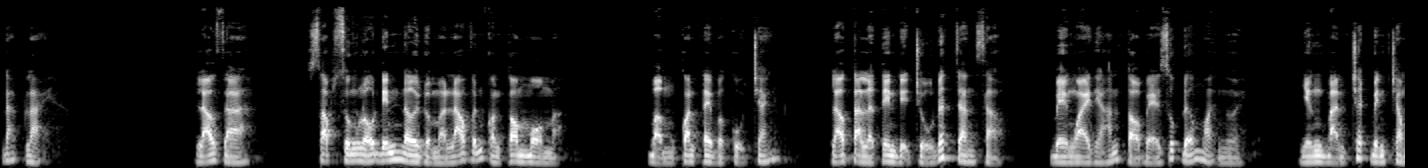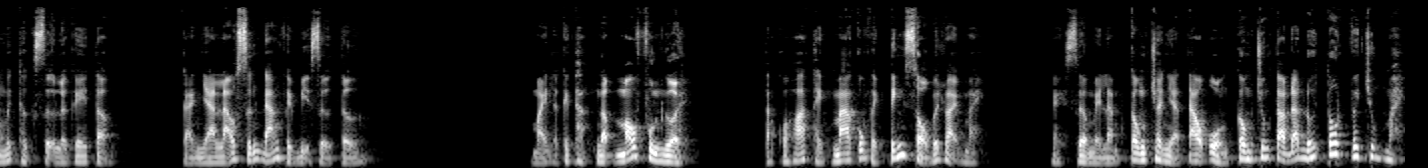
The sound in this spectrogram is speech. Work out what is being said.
đáp lại. Lão già, sắp xuống lỗ đến nơi rồi mà lão vẫn còn to mồm à? Bẩm quan tay vào cụ tránh. Lão ta là tên địa chủ rất gian xảo. Bề ngoài thì hắn tỏ vẻ giúp đỡ mọi người. Nhưng bản chất bên trong mới thực sự là ghê tởm. Cả nhà lão xứng đáng phải bị xử tử. Mày là cái thằng ngậm máu phun người. Tao có hóa thành ma cũng phải tính sổ với loại mày. Ngày xưa mày làm công cho nhà tao, uổng công chúng tao đã đối tốt với chúng mày.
